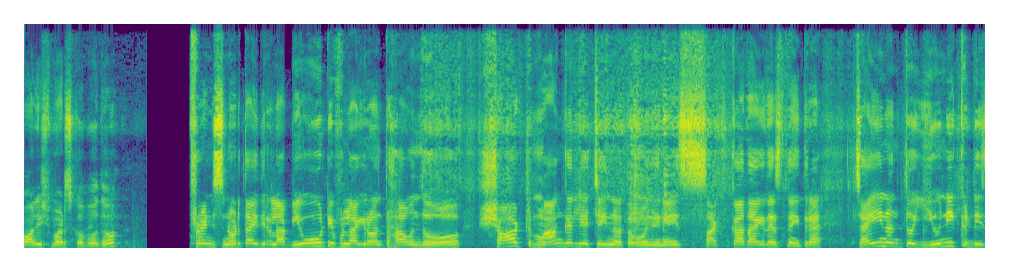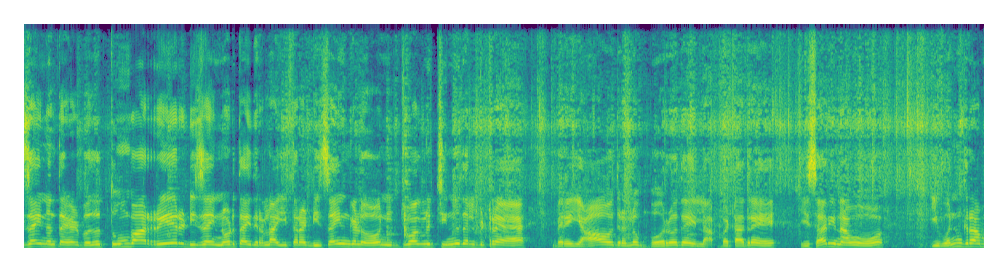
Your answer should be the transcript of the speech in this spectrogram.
ಪಾಲಿಷ್ ಮಾಡಿಸ್ಕೋಬೋದು. ಫ್ರೆಂಡ್ಸ್ ನೋಡ್ತಾ ಇದ್ದೀರಲ್ಲ ಬ್ಯೂಟಿಫುಲ್ ಆಗಿರುವಂತಹ ಒಂದು ಶಾರ್ಟ್ ಮಾಂಗಲ್ಯ ಚೈನ್ ತೊಗೊಂಡಿದ್ದೀನಿ. ಸಖತ್ತಾಗಿದೆ ಸ್ನೇಹಿತರೆ. ಚೈನ್ ಅಂತೂ ಯುನಿಕ್ ಡಿಸೈನ್ ಅಂತ ಹೇಳ್ಬೋದು. ತುಂಬ ರೇರ್ ಡಿಸೈನ್. ನೋಡ್ತಾ ಇದ್ದೀರಲ್ಲ, ಈ ಥರ ಡಿಸೈನ್ಗಳು ನಿಜವಾಗ್ಲೂ ಚಿನ್ನದಲ್ಲಿ ಬಿಟ್ಟರೆ ಬೇರೆ ಯಾವುದ್ರಲ್ಲೂ ಬರೋದೇ ಇಲ್ಲ. ಬಟ್ ಆದರೆ ಈ ಸಾರಿ ನಾವು ಈ ಒನ್ ಗ್ರಾಮ್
